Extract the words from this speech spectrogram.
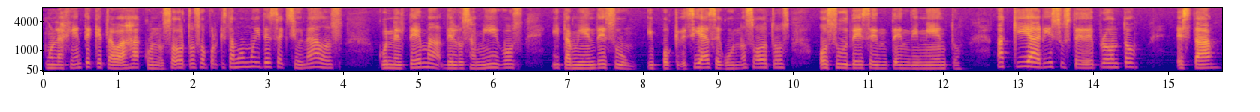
con la gente que trabaja con nosotros o porque estamos muy decepcionados con el tema de los amigos y también de su hipocresía según nosotros o su desentendimiento. Aquí, Aries, usted de pronto está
